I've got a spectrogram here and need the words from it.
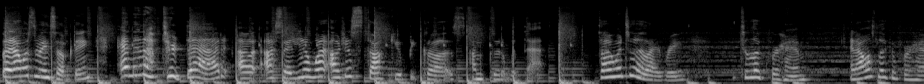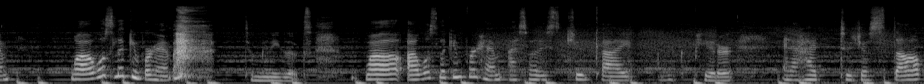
But I was doing something. And then after that, I, I said, you know what, I'll just stalk you because I'm good with that. So I went to the library to look for him. And I was looking for him. While I was looking for him, too many looks. While I was looking for him, I saw this cute guy on the computer and I had to just stop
